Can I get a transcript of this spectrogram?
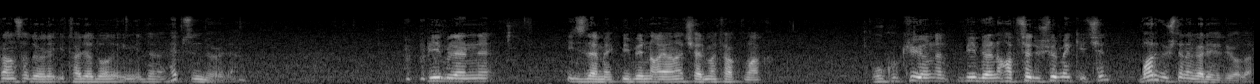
Fransa'da öyle, İtalya'da öyle, İngiltere'de hepsinde öyle. Birbirlerini izlemek, birbirinin ayağına çelme takmak, hukuki yönden birbirlerini hapse düşürmek için var güçlerine gayret ediyorlar.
